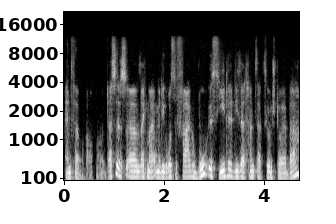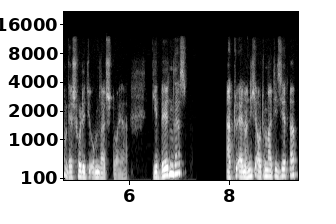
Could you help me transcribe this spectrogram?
Endverbraucher. Und das ist, äh, sag ich mal, immer die große Frage, wo ist jede dieser Transaktionen steuerbar wer schuldet die Umsatzsteuer? Wir bilden das aktuell noch nicht automatisiert ab,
